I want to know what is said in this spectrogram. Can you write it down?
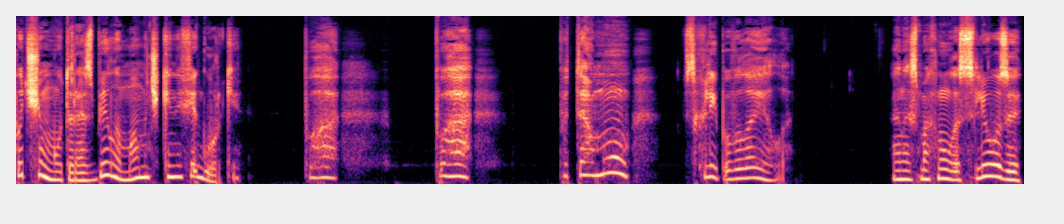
Почему ты разбила мамочкины фигурки?» «По... по... потому...» — всхлипывала Элла. Она смахнула слезы,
